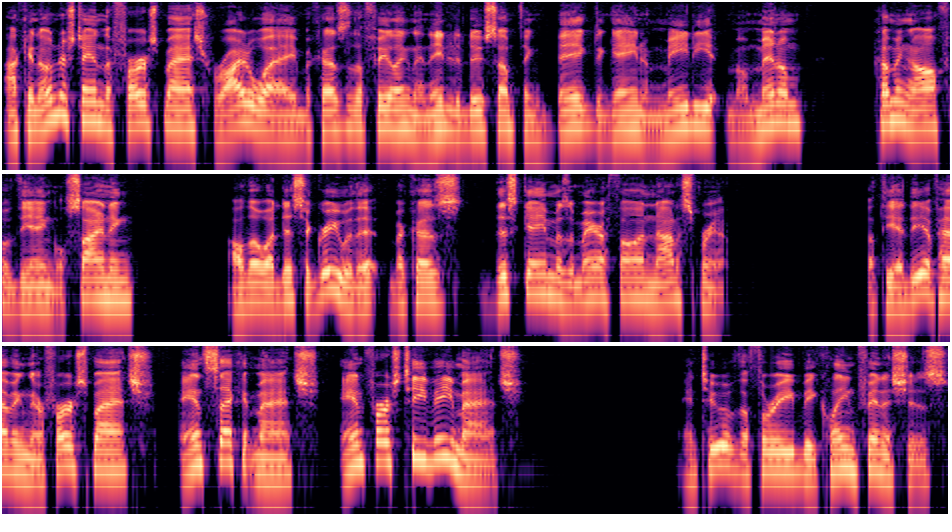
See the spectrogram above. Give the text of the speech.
I can understand the first match right away because of the feeling they needed to do something big to gain immediate momentum coming off of the Angle signing, although I disagree with it because this game is a marathon, not a sprint. But the idea of having their first match and second match and first TV match and two of the three be clean finishes.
